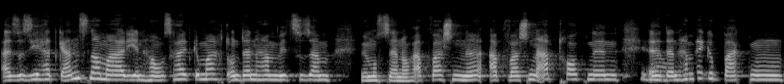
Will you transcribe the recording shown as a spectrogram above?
Also sie hat ganz normal ihren Haushalt gemacht und dann haben wir zusammen, wir mussten ja noch abwaschen, ne? abwaschen, abtrocknen. Äh, genau. Äh, dann haben wir gebacken.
